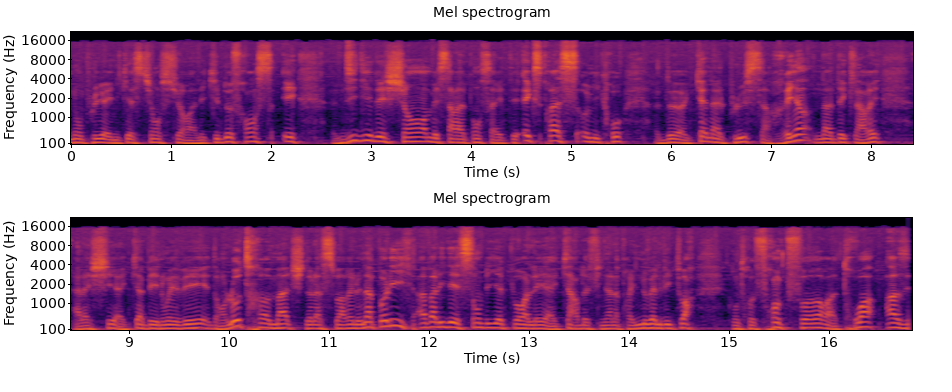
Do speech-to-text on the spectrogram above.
non plus à une question sur l'équipe de France et Didier Deschamps, mais sa réponse a été express au micro de Canal+. Rien n'a déclaré à lâcher KB 9 dans l'autre match de la soirée. Le Napoli a validé son billet pour les quarts de finale après une nouvelle victoire contre Francfort 3 à 0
